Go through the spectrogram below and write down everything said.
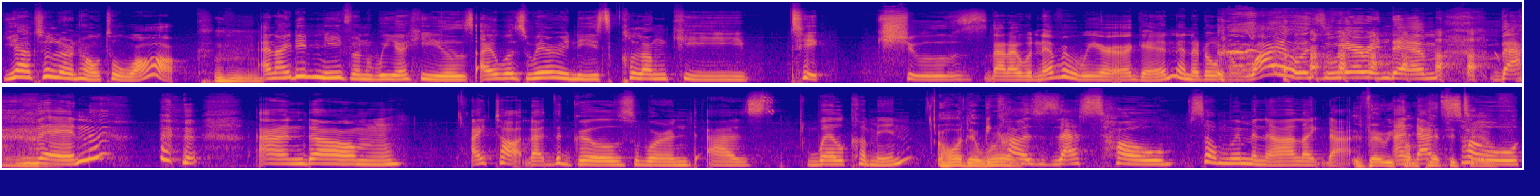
you had to learn how to walk, Mm-hmm. and I didn't even wear heels. I was wearing these clunky, thick shoes that I would never wear again, and I don't know why I was wearing them back then. and um, I thought that the girls weren't as welcoming Oh, they weren't. because that's how some women are like that. Very competitive. and that's competitive. Uh-huh. how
